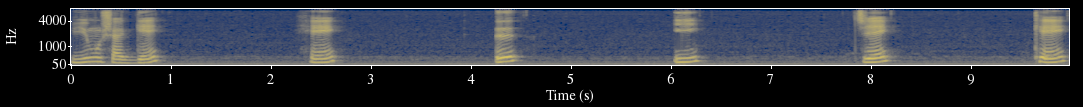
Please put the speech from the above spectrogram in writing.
yumuşak G H I I C K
